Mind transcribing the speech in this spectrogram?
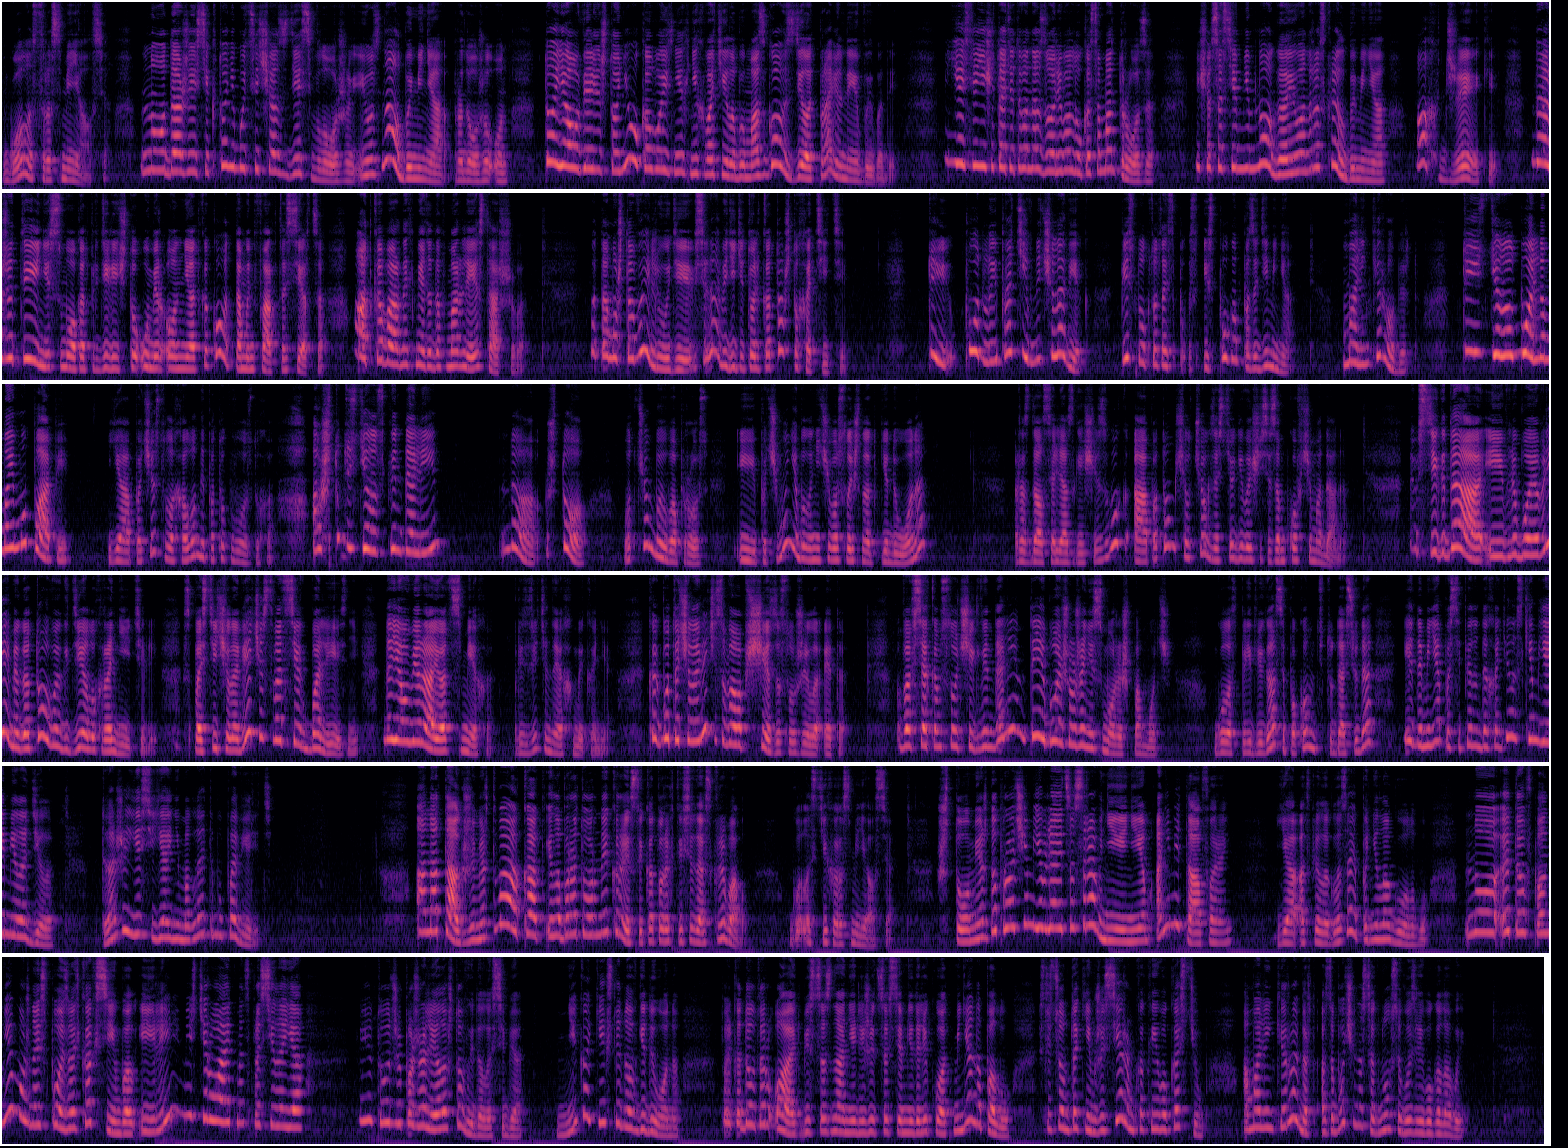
Голос рассмеялся. «Но даже если кто-нибудь сейчас здесь в ложе и узнал бы меня, — продолжил он, — то я уверен, что ни у кого из них не хватило бы мозгов сделать правильные выводы. Если не считать этого назойливого Лукаса Монтроза. Еще совсем немного, и он раскрыл бы меня. Ах, Джеки, даже ты не смог определить, что умер он не от какого-то там инфаркта сердца, а от коварных методов Марлея-старшего. Потому что вы, люди, всегда видите только то, что хотите. Ты подлый и противный человек, пискнул кто-то испугом позади меня. Маленький Роберт, ты сделал больно моему папе. Я почувствовала холодный поток воздуха. А что ты сделал с Гвиндолин? Да, что? Вот в чем был вопрос. И почему не было ничего слышно от Гедеона? Раздался лязгающий звук, а потом щелчок застегивающийся замков чемодана. Всегда и в любое время готовы к делу хранители. Спасти человечество от всех болезней. Да я умираю от смеха. Презрительное хмыканье. Как будто человечество вообще заслужило это. Во всяком случае, Гвиндолин, ты больше уже не сможешь помочь. Голос передвигался по комнате туда-сюда, и до меня постепенно доходило, с кем я имела дело, даже если я и не могла этому поверить. Она так же мертва, как и лабораторные крысы, которых ты всегда скрывал. Голос тихо рассмеялся. Что, между прочим, является сравнением, а не метафорой. Я открыла глаза и подняла голову. Но это вполне можно использовать как символ. Или, мистер Уайтман, спросила я, и тут же пожалела, что выдала себя. Никаких следов Гедеона. Только доктор Уайт без сознания лежит совсем недалеко от меня на полу, с лицом таким же серым, как и его костюм, а маленький Роберт озабоченно согнулся возле его головы.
